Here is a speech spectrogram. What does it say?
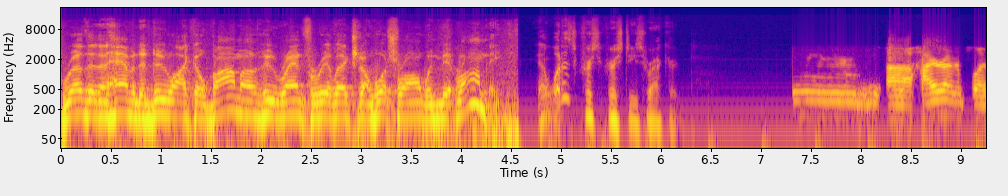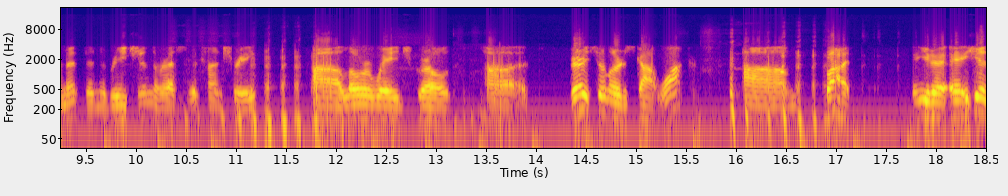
rather than having to do like Obama, who ran for reelection on what's wrong with Mitt Romney. Now, what is Chris Christie's record? Uh, higher unemployment than the region, the rest of the country, uh, lower wage growth, uh, very similar to Scott Walker. Um, but you know, his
